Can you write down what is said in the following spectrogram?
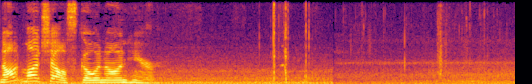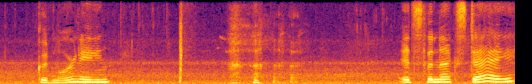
Not much else going on here. Good morning. it's the next day.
